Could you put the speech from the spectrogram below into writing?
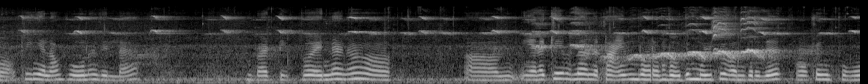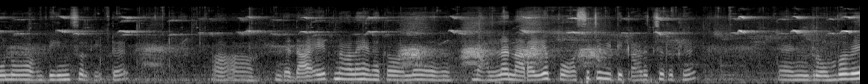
வாக்கிங் எல்லாம் போனதில்லை. பட் இப்போ என்னென்னா எனக்கே வந்து அந்த டைம் வரும்போது முழுக்க வந்துடுது வாக்கிங் போகணும் அப்படின்னு சொல்லிட்டு. இந்த டயட்னால எனக்கு வந்து நல்ல நிறைய பாசிட்டிவிட்டி கிடச்சிருக்கு. அண்ட் ரொம்பவே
